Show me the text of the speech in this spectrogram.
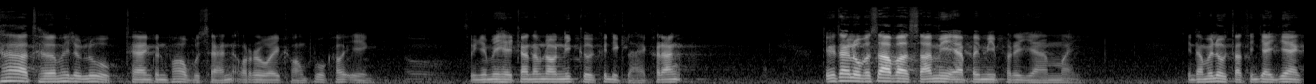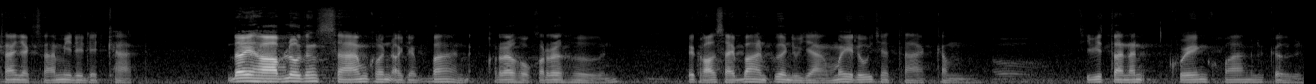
ค่าเทอมให้ลูกๆ แทนคุณพ่อผู้แสนรวยของพวกเขาเอง ซึ่งยังมีเหตุการณ์ทำนองนี้เกิดขึ้นอีกหลายครั้งจนกระทั่งลูกมาทราบว่าสามีแอบไปมีภรรยาใหม่จึงทำให้ลูกตัดสินใจแยกทางจากสามีโดยเด็ดขาด โดยหอบลูกทั้งสามคนออกจากบ้านระหกระเหิน ไปขอสายบ้านเพื่อนอยู่อย่างไม่รู้ชะตากรรม ชีวิตตอนนั้นเคว้งคว้างเหลือเกิน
